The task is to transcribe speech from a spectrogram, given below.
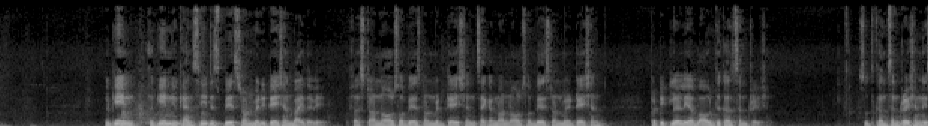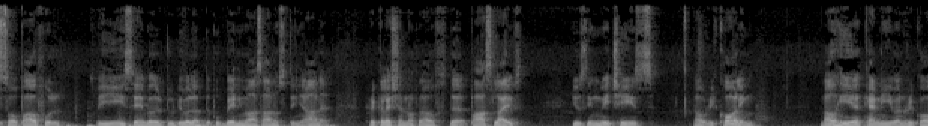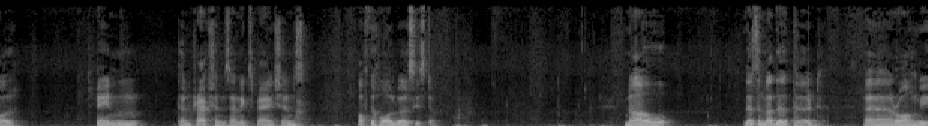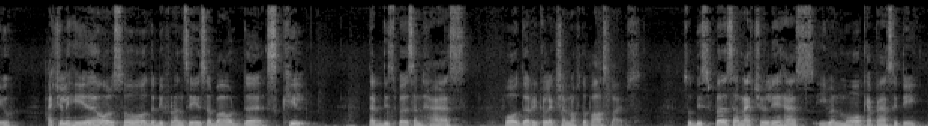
again again you can see it is based on meditation by the way first one also based on meditation second one also based on meditation particularly about the concentration so the concentration is so powerful he is able to develop the Pubbe Nivasanusati Jnana recollection of, of the past lives using which he is now recalling. Now he can even recall 10 contractions and expansions of the whole world system. Now there's another third uh, wrong view. Actually, here also the difference is about the skill that this person has for the recollection of the past lives. So, this person actually has even more capacity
